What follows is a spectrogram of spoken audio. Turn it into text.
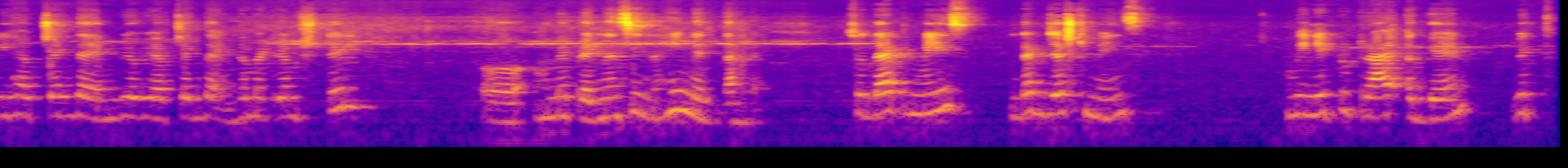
we have checked the embryo we have checked the endometrium still uh, हमें pregnancy नहीं मिलता है so that means that just means we need to try again with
